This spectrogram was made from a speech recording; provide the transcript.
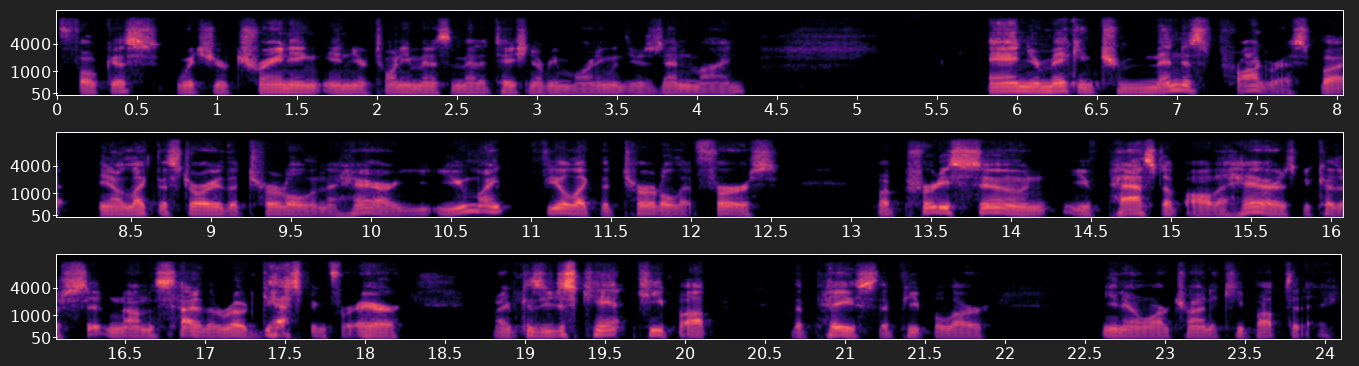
focus, which you're training in your 20 minutes of meditation every morning with your Zen mind and you're making tremendous progress but you know like the story of the turtle and the hare you, you, might feel like the turtle at first but pretty soon you've passed up all the hares because they're sitting on the side of the road gasping for air right? Because you just can't keep up the pace that people are you know are trying to keep up today.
